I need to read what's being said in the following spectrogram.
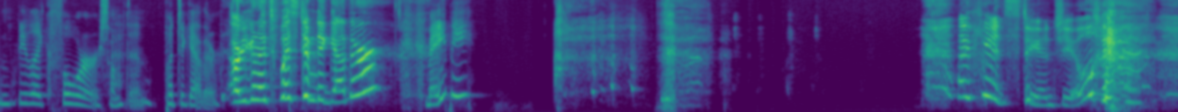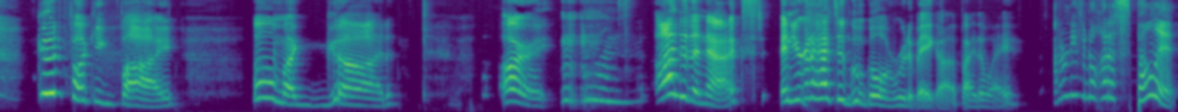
It'd be like four or something put together. Are you gonna twist them together? Maybe. I can't stand you. Good fucking bye. Oh my god. All right. On to the next. And you're going to have to Google rutabaga, by the way. I don't even know how to spell it.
